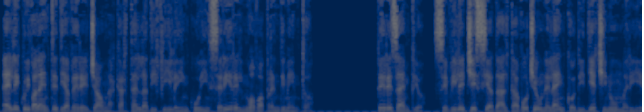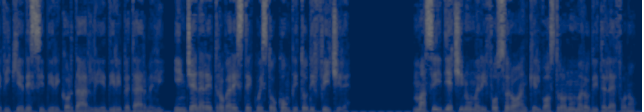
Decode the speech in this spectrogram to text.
È l'equivalente di avere già una cartella di file in cui inserire il nuovo apprendimento. Per esempio, se vi leggessi ad alta voce un elenco di 10 numeri e vi chiedessi di ricordarli e di ripetermeli, in genere trovereste questo compito difficile. Ma se i 10 numeri fossero anche il vostro numero di telefono,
